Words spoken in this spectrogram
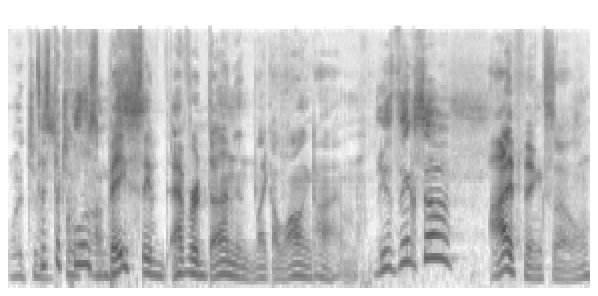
which is This is the coolest on a base s- they've ever done in like a long time. You think so? I think so.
